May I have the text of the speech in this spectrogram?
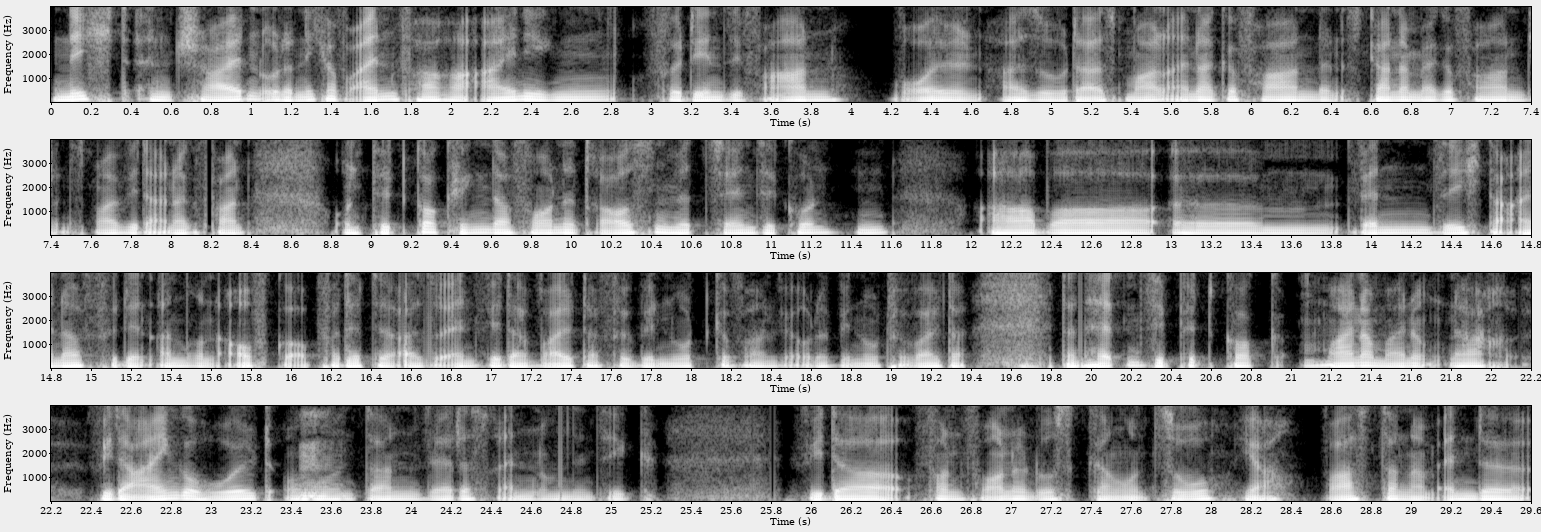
nicht entscheiden oder nicht auf einen Fahrer einigen, für den sie fahren wollen. Also da ist mal einer gefahren, dann ist keiner mehr gefahren, dann ist mal wieder einer gefahren und Pitcock hing da vorne draußen mit zehn Sekunden. Aber ähm, wenn sich da einer für den anderen aufgeopfert hätte, also entweder Walter für Benot gefahren wäre oder Benot für Walter, dann hätten sie Pitcock meiner Meinung nach wieder eingeholt und mhm. dann wäre das Rennen um den Sieg wieder von vorne losgegangen. Und so, ja, war es dann am Ende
